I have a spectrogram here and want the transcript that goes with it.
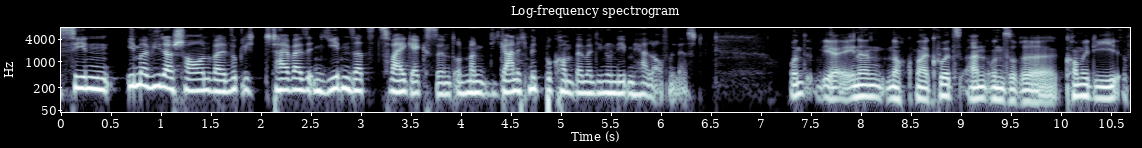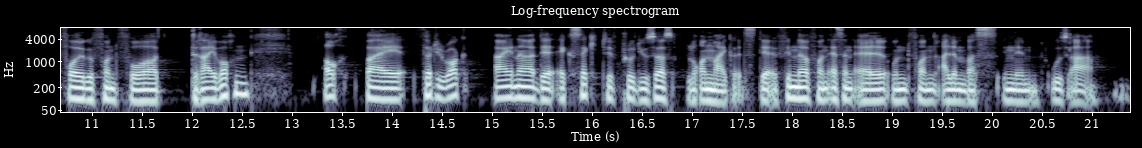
Szenen immer wieder schauen, weil wirklich teilweise in jedem Satz zwei Gags sind und man die gar nicht mitbekommt, wenn man die nur nebenher laufen lässt. Und wir erinnern noch mal kurz an unsere Comedy-Folge von vor drei Wochen. Auch bei 30 Rock einer der Executive Producers, Lorne Michaels, der Erfinder von SNL und von allem, was in den USA ein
